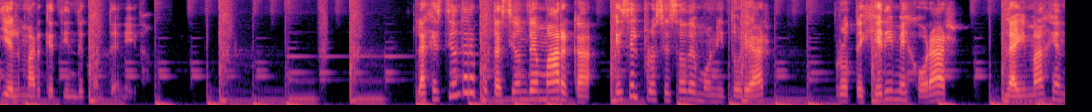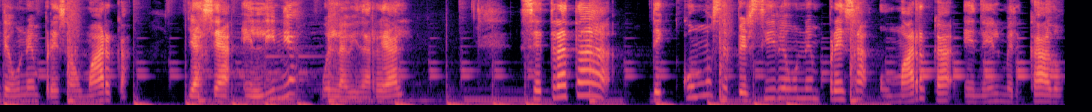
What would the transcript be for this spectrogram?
y el marketing de contenido. La gestión de reputación de marca es el proceso de monitorear, proteger y mejorar la imagen de una empresa o marca, ya sea en línea o en la vida real. Se trata de cómo se percibe una empresa o marca en el mercado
